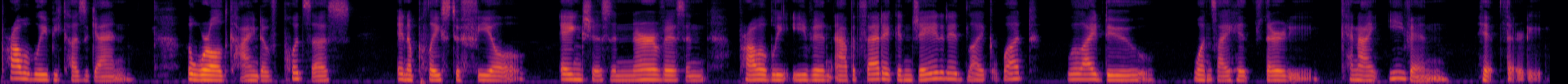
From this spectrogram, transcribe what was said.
Probably because, again, the world kind of puts us in a place to feel anxious and nervous and probably even apathetic and jaded. Like, what will I do once I hit 30? Can I even hit 30?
